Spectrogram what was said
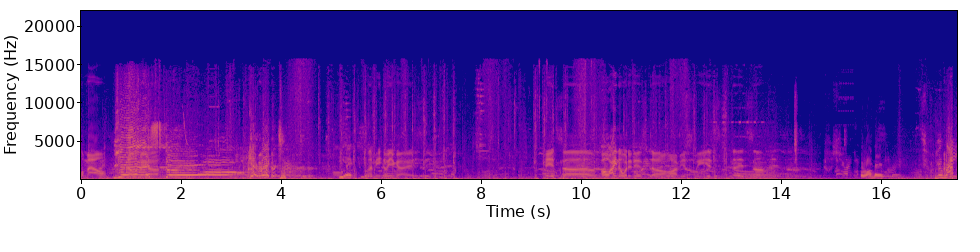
Lamau, Yes! Go! Get wrecked! EX. Let me heal you guys. It's uh oh I know what it is. Duh, obviously it's uh, it's um. Oh, shoot. Harambe. You're right.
